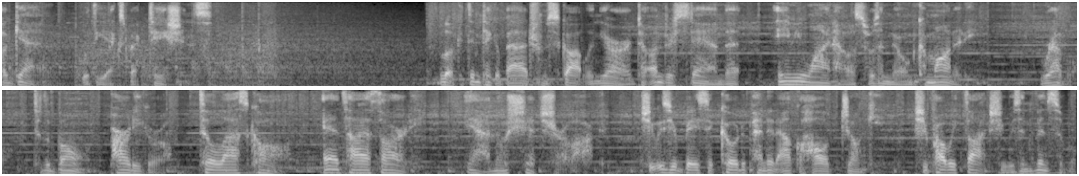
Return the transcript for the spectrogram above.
Again, with the expectations. Look, it didn't take a badge from Scotland Yard to understand that Amy Winehouse was a known commodity. Rebel, to the bone, party girl, till last call, anti authority. Yeah, no shit, Sherlock. She was your basic codependent alcoholic junkie. She probably thought she was invincible.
